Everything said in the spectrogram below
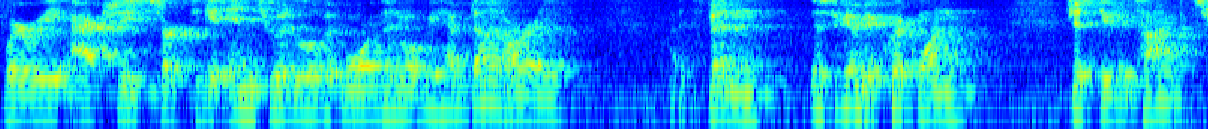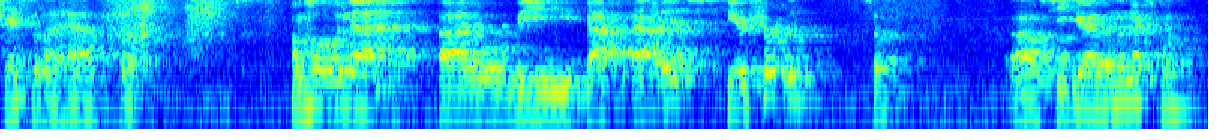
where we actually start to get into it a little bit more than what we have done already. It's been, this is going to be a quick one, just due to time constraints that I have, but I'm hoping that I will be back at it here shortly. So, I'll see you guys on the next one.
